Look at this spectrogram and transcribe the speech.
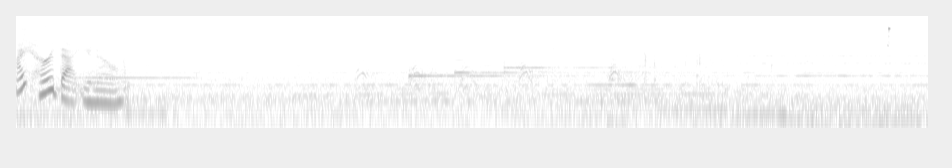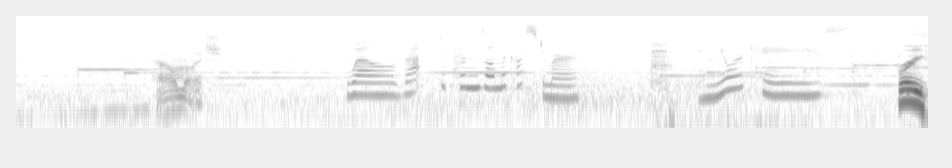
I heard that, you know. How much? Well, that depends on the customer. In your case, Free.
